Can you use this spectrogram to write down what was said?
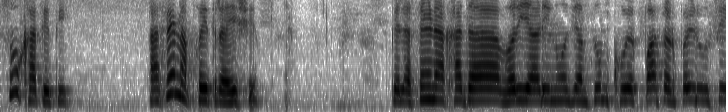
શું ખાતી હતી આ શેના ફૈતરા હશે? પેલા શેણા ખાધા વરિયાળીનું જેમ સુમખું એક પાછળ પડ્યું છે.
